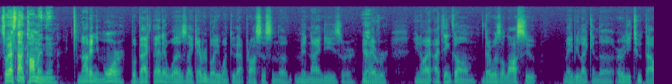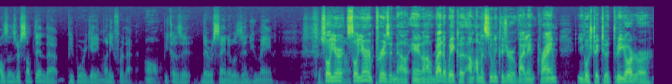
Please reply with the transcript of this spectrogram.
So that's not common then. Not anymore but back then it was like everybody went through that process in the mid 90s or Yeah. whatever you know I, I think um there was a lawsuit maybe like in the early 2000s or something that people were getting money for that Oh. because it they were saying it was inhumane So you you're down. so you're in prison now, and um, right away, cause I'm, I'm assuming because you're a violent crime, you go straight to a three yard or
